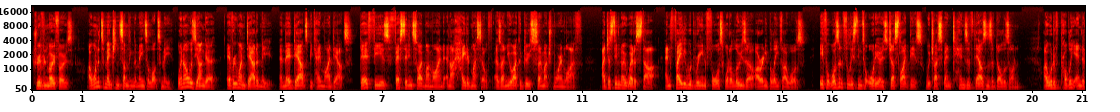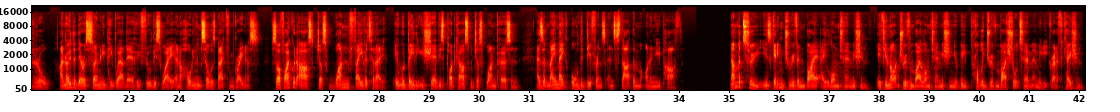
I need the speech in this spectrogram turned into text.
Driven mofos. I wanted to mention something that means a lot to me. When I was younger, everyone doubted me, and their doubts became my doubts. Their fears festered inside my mind, and I hated myself as I knew I could do so much more in life. I just didn't know where to start, and failure would reinforce what a loser I already believed I was. If it wasn't for listening to audios just like this, which I spent tens of thousands of dollars on, I would have probably ended it all. I know that there are so many people out there who feel this way and are holding themselves back from greatness. So if I could ask just one favor today, it would be that you share this podcast with just one person, as it may make all the difference and start them on a new path. Number two is getting driven by a long term mission. If you're not driven by a long term mission, you'll be probably driven by short term immediate gratification.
